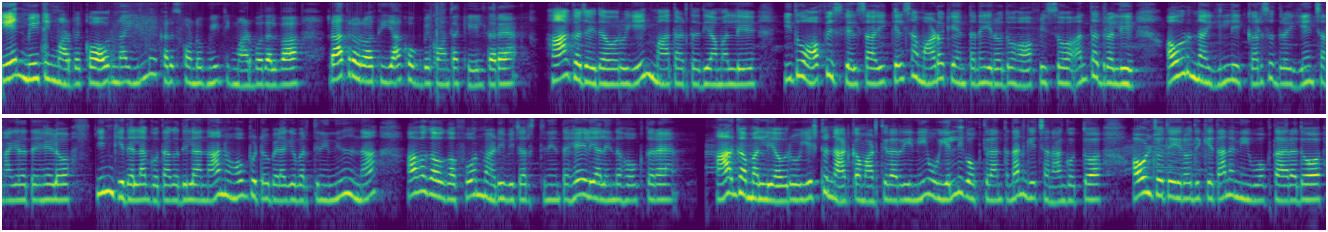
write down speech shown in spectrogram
ಏನು ಮೀಟಿಂಗ್ ಮಾಡಬೇಕು ಅವ್ರನ್ನ ಇಲ್ಲೇ ಕರೆಸ್ಕೊಂಡು ಮೀಟಿಂಗ್ ಮಾಡ್ಬೋದಲ್ವಾ? ರಾತ್ರಿ ರಾತ್ರಿ ಯಾಕೆ ಹೋಗಬೇಕು ಅಂತ ಕೇಳ್ತಾರೆ. ಆಗ ಇದೆ ಅವರು, ಏನು ಮಾತಾಡ್ತಾ ಇದೆಯಾ ಮಲ್ಲಿ? ಇದು ಆಫೀಸ್ ಕೆಲಸ, ಈ ಕೆಲಸ ಮಾಡೋಕೆ ಅಂತಲೇ ಇರೋದು ಆಫೀಸು ಅಂಥದ್ರಲ್ಲಿ ಅವ್ರನ್ನ ಇಲ್ಲಿ ಕರೆಸಿದ್ರೆ ಏನು ಚೆನ್ನಾಗಿರುತ್ತೆ ಹೇಳೋ? ನಿನ್ಗೆ ಇದೆಲ್ಲ ಗೊತ್ತಾಗೋದಿಲ್ಲ. ನಾನು ಹೋಗ್ಬಿಟ್ಟು ಬೆಳಗ್ಗೆ ಬರ್ತೀನಿ. ನಿನ್ನನ್ನು ಆವಾಗ ಅವಾಗ ಫೋನ್ ಮಾಡಿ ವಿಚಾರಿಸ್ತೀನಿ ಅಂತ ಹೇಳಿ ಅಲ್ಲಿಂದ ಹೋಗ್ತಾರೆ. ಆಗ ಮಲ್ಲಿ ಅವರು ಎಷ್ಟು ನಾಟಕ ಮಾಡ್ತೀರಾ ರೀ? ನೀವು ಎಲ್ಲಿಗೆ ಹೋಗ್ತೀರಾ ಅಂತ ನನಗೆ ಚೆನ್ನಾಗಿ ಗೊತ್ತು. ಅವಳ ಜೊತೆ ಇರೋದಕ್ಕೆ ತಾನೇ ನೀವು ಹೋಗ್ತಾ ಇರೋದು.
